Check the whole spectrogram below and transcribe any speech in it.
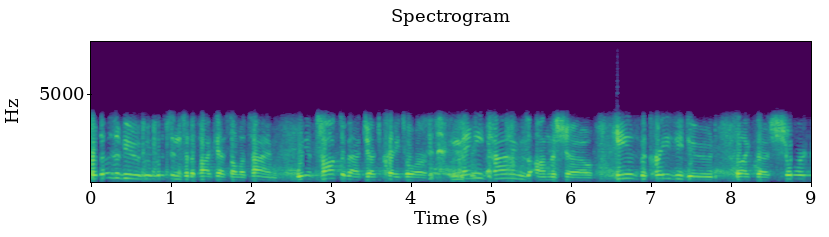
For those of you who listen to the podcast all the time, we have talked about Judge Krator many times on the show. He is the crazy dude, like the short,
